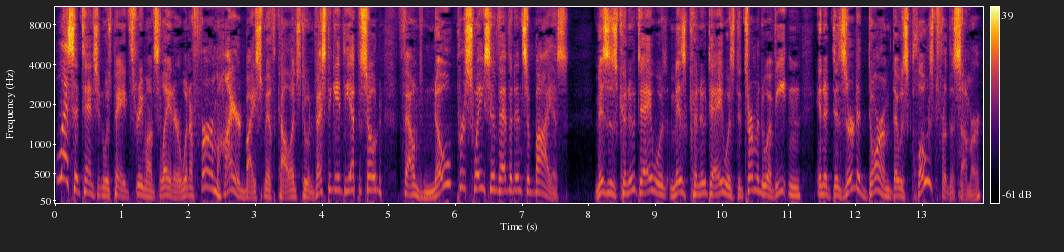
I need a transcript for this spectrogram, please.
Less attention was paid three months later when a firm hired by Smith College to investigate the episode found no persuasive evidence of bias. Mrs. Kanoute was, Ms. Kanoute was determined to have eaten in a deserted dorm that was closed for the summer.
